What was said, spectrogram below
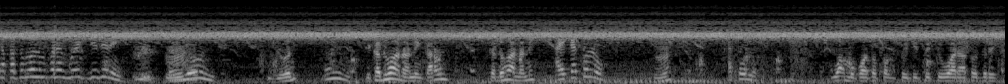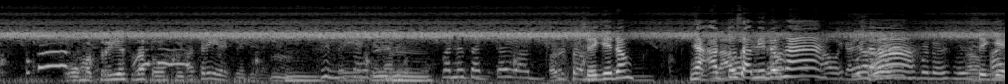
Ya katulong ka na birthday diri. Yun. Jun. Mm. Ikaduha na karon. Ikaduha na ni. Ay katulong. Hmm? Katulong. Wa mo ko ato pag 2021 ato diri. O mag 3 years na to. Ah, 3 years na diri. Hmm. Mm. Sige dong. Nya adto sa mi dong ha. Ah. Sige,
